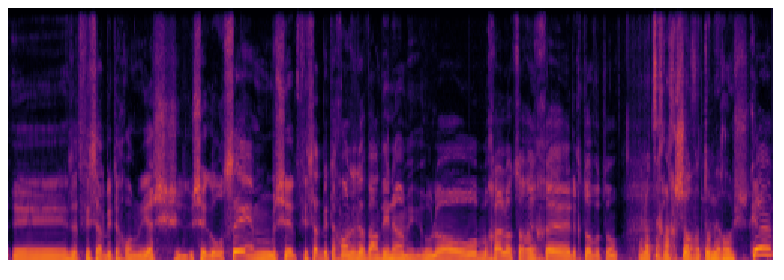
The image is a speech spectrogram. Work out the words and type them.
וזה תפיסת ביטחון. יש שגורסים שתפיסת ביטחון זה דבר דינמי, הוא, לא, הוא בכלל לא צריך אה, לכתוב אותו. ולא צריך לחשוב אותו מראש. כן,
